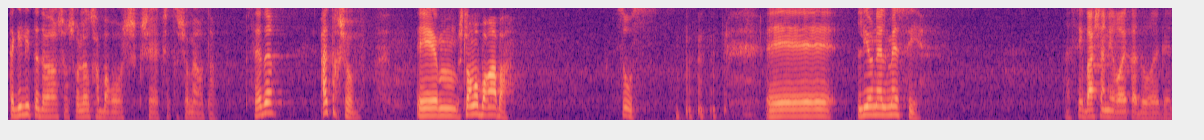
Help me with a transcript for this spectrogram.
תגיד לי את הדבר אשר שעולה לך בראש כש, כשאתה שומע אותם, בסדר? אל תחשוב. אמ, שלמה ברבא, סוס. אה, ליונל מסי, הסיבה שאני רואה כדורגל,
